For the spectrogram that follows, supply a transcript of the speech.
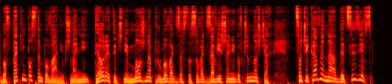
bo w takim postępowaniu, przynajmniej teoretycznie, można próbować zastosować zawieszenie go w czynnościach. Co ciekawe, na decyzję w sprawie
